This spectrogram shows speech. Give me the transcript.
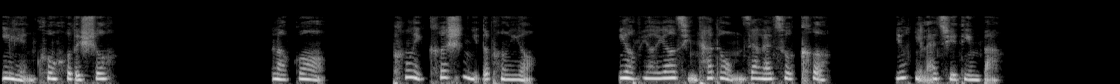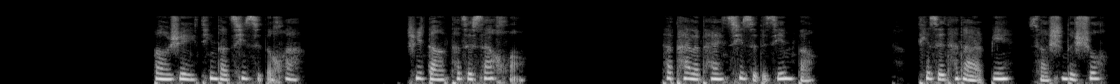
一脸困惑的说：“老公，彭里克是你的朋友，要不要邀请他到我们家来做客，由你来决定吧。”鲍瑞听到妻子的话，知道他在撒谎。他拍了拍妻子的肩膀，贴在他的耳边小声的说：“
